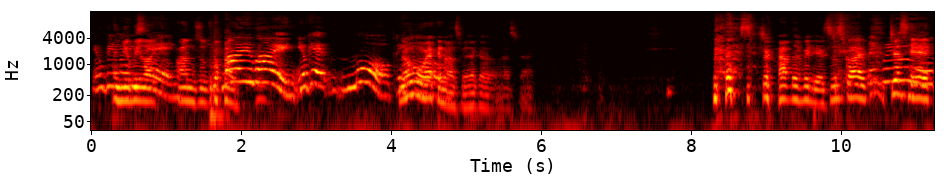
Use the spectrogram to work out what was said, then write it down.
It'll be And amazing. you'll be like, unsubscribe. no, you won't. You'll get more people. No one will recognise me. Okay, let's go. Let's wrap the video. Subscribe just here.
